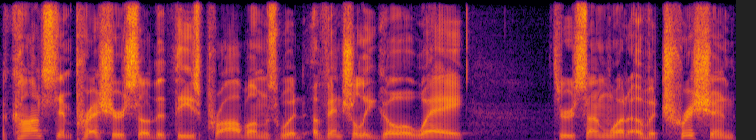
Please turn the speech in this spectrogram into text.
a constant pressure so that these problems would eventually go away through somewhat of attrition,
